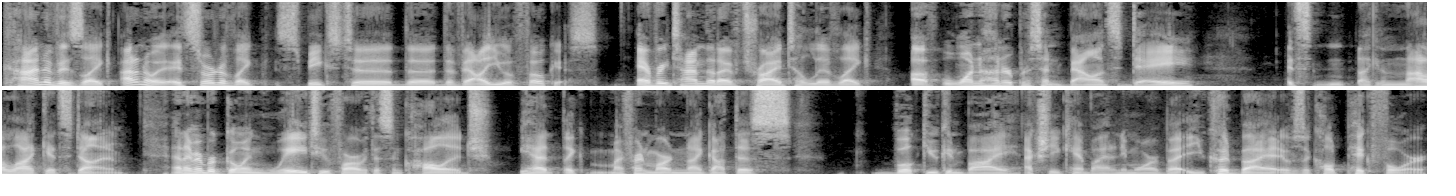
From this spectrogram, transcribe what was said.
kind of is like I don't know. It sort of like speaks to the the value of focus. Every time that I've tried to live like a 100% balanced day, it's like not a lot gets done. And I remember going way too far with this in college. We had like my friend Martin and I got this book you can buy. Actually, you can't buy it anymore, but you could buy it. It was like called Pick Four.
